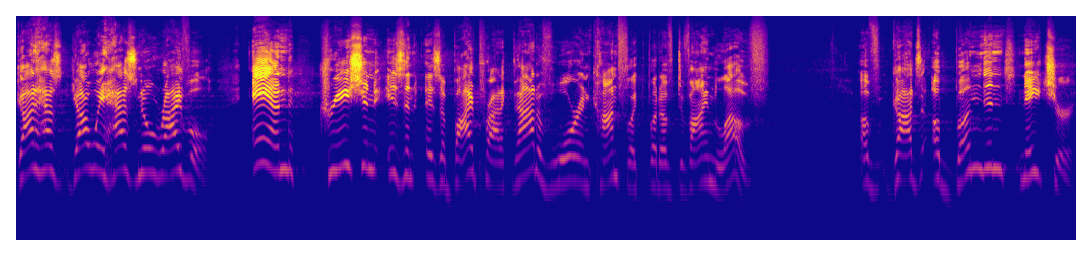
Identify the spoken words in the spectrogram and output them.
God has Yahweh has no rival. And creation is, an, is a byproduct not of war and conflict, but of divine love, of God's abundant nature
